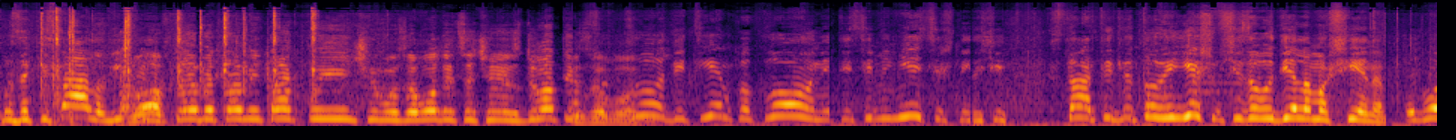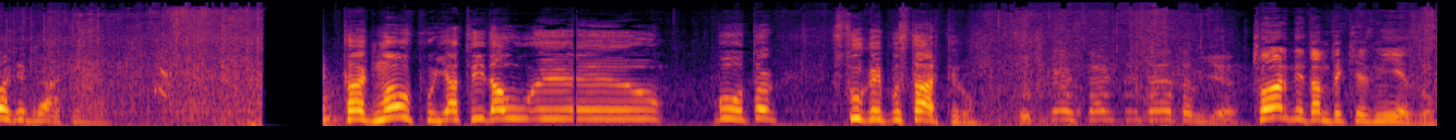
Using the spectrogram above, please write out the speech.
Позакисало, він. Ну а в тебе там і так по-іншому заводиться через дроти завод. Що, дитинко, клоуни, ти семимісячний. Значить, Стартер для того і є, щоб всі заводила машина. Так боже, брате. Так, мавпу, я тобі дав, е, бо так стукай по стартеру. Почекай, стартер де там є? Чорний там таке знизу.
